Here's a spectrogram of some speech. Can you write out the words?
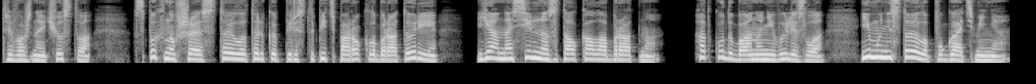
Тревожное чувство, вспыхнувшее, стоило только переступить порог лаборатории, я насильно затолкала обратно. Откуда бы оно ни вылезло, ему не стоило пугать меня.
